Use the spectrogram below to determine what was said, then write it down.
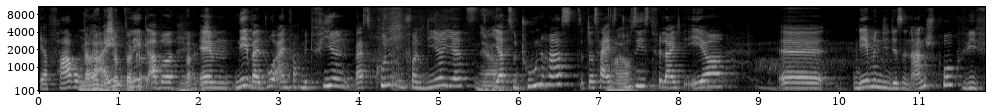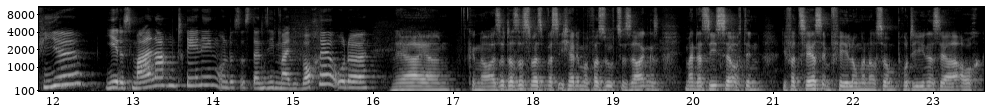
Erfahrung Nein, oder da Einblick, ke- aber Nein, ähm, nee, weil du einfach mit vielen was Kunden von dir jetzt Ja. ja, zu tun hast. Das heißt, Ja. du siehst vielleicht eher, äh, nehmen die das in Anspruch, wie viel jedes Mal nach dem Training und das ist dann siebenmal die Woche oder Ja, ja, genau. Also das ist was, was ich halt immer versuche zu sagen. Ist, ich meine, das siehst du auf den die Verzehrsempfehlungen auf so einem Protein ist ja auch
